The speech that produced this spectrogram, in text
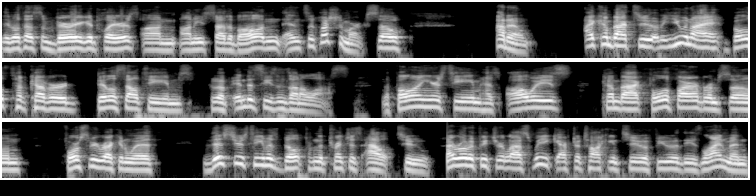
They both have some very good players on on each side of the ball and and some question marks. So I don't know. I come back to. I mean, you and I both have covered De La Salle teams who have ended seasons on a loss. The following year's team has always come back full of fire and brimstone, forced to be reckoned with. This year's team is built from the trenches out too. I wrote a feature last week after talking to a few of these linemen,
